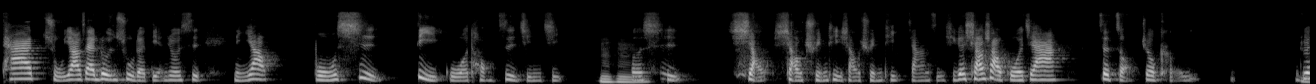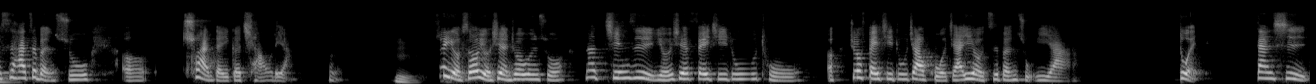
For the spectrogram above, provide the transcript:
它主要在论述的点就是，你要不是帝国统治经济，嗯哼，而是小小群体、小群体这样子，一个小小国家这种就可以。我觉得是他这本书呃串的一个桥梁。嗯嗯，所以有时候有些人就会问说，那今日有一些非基督徒，呃，就非基督教国家也有资本主义啊？对，但是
